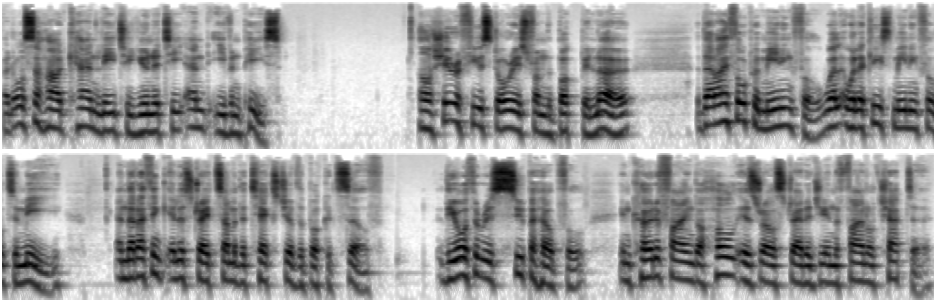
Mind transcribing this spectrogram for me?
but also how it can lead to unity and even peace. I'll share a few stories from the book below that I thought were meaningful, well, well, at least meaningful to me, and that I think illustrate some of the texture of the book itself. The author is super helpful in codifying the whole Israel strategy in the final chapter,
